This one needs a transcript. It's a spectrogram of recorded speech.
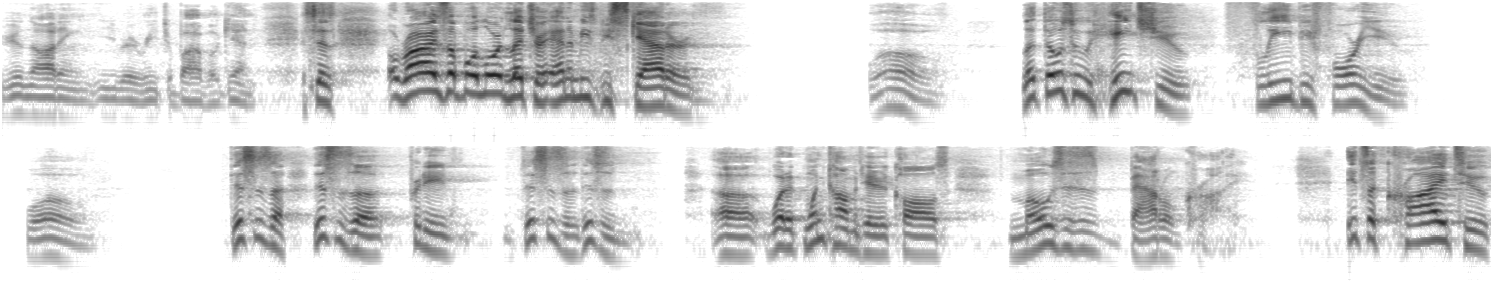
If you're nodding, you better read your Bible again. It says, Arise up, O Lord, let your enemies be scattered. Whoa. Let those who hate you flee before you. Whoa. This is a this is a pretty this is a this is uh, what one commentator calls Moses' battle cry. It's a cry to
